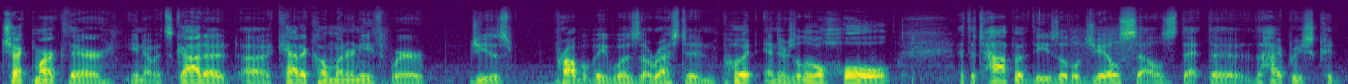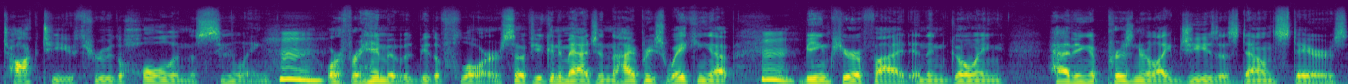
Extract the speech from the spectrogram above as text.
check mark there, you know, it's got a, a catacomb underneath where Jesus probably was arrested and put, and there's a little hole at the top of these little jail cells that the, the high priest could talk to you through the hole in the ceiling, hmm. or for him it would be the floor. So if you can imagine the high priest waking up, hmm. being purified, and then going, having a prisoner like Jesus downstairs,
